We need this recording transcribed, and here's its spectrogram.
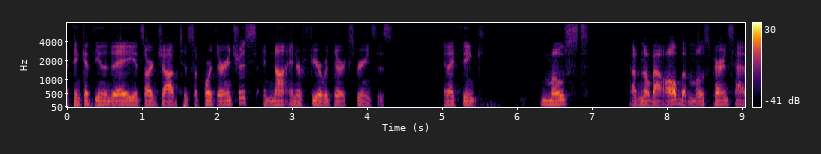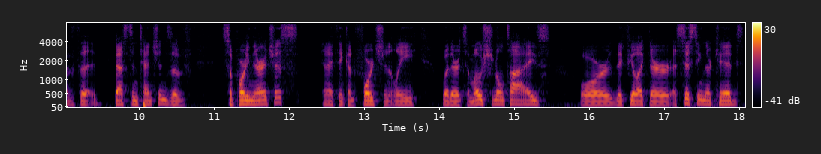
I think at the end of the day, it's our job to support their interests and not interfere with their experiences. And I think most, I don't know about all, but most parents have the best intentions of supporting their interests. And I think, unfortunately, whether it's emotional ties or they feel like they're assisting their kids,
